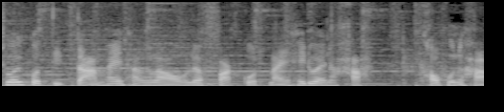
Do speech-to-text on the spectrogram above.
ช่วยกดติดตามให้ทางเราและฝากกดไลค์ให้ด้วยนะคะ ขอบคุณค่ะ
